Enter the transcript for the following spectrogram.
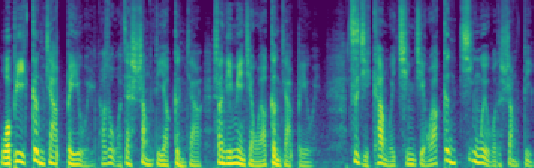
我必更加卑微。他说：“我在上帝要更加，上帝面前我要更加卑微，自己看为轻贱，我要更敬畏我的上帝。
